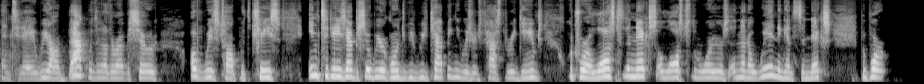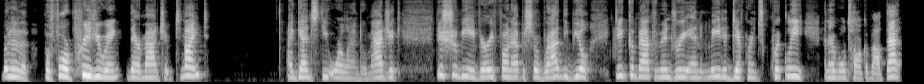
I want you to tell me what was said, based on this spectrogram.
and today we are back with another episode of Wiz Talk with Chase. In today's episode, we are going to be recapping the Wizards' past three games, which were a loss to the Knicks, a loss to the Warriors, and then a win against the Knicks before, before previewing their matchup tonight against the Orlando Magic. This should be a very fun episode. Bradley Beal did come back from injury and it made a difference quickly, and I will talk about that.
